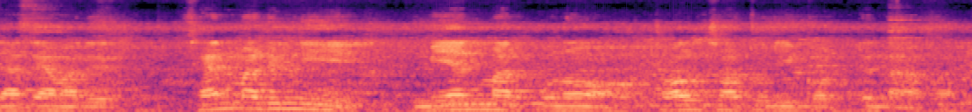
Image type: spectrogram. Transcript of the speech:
যাতে আমাদের ফ্যান মার্টিন নিয়ে মিয়ানমার কোনো চলচাতুরি করতে না পারে।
